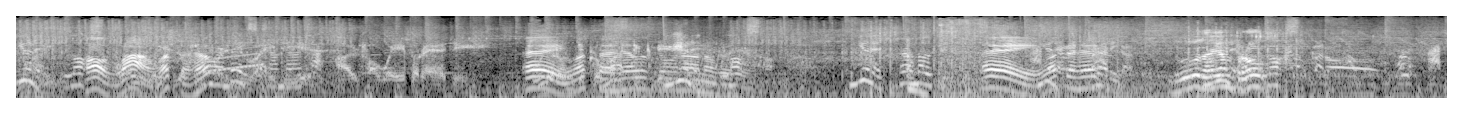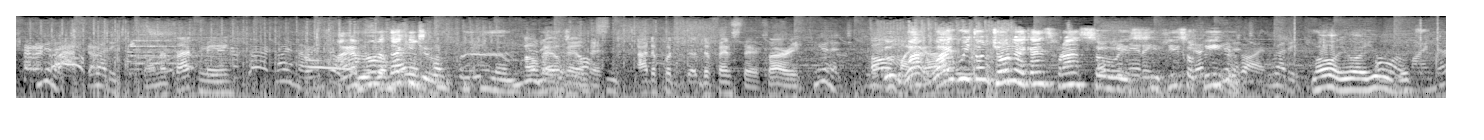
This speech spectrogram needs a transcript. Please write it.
Unit lost. Oh wow, what the hell? base is under attack. Alpha wave ready. Hey, what the hell is going on Unit over here? lost. Unit promoted. Hey, what the heck? ready. Dude, I am broke. Unit ready. Don't attack me. I am not attacking you. come from me, man. Okay, okay, okay. I had to put the defense there. Sorry. Unit. Oh Dude, my why, God. why we don't join against France so it's, Engineering. he's OP? Unit ready. No, you are you, Ore bitch.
